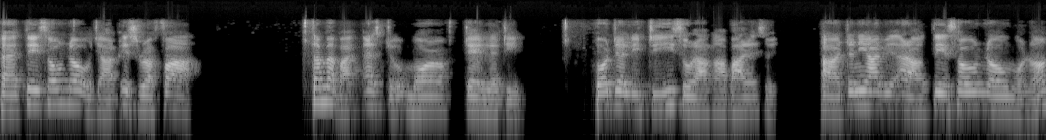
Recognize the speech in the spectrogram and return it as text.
အဲသေဆုံးနှုန်းကိုကြာ is refer သတ်မှတ်ပါ as to mortality mortality ဆိုတာကဘာလဲဆိုရင် အာတနည်းအားဖြင့်အဲ့ဒါသေဆုံးနှုန်းပေါ့နော်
